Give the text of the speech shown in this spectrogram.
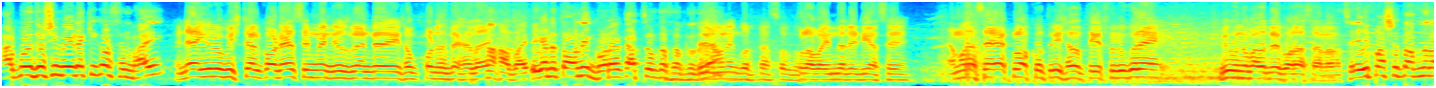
তারপরে জসিম এটা কি করছেন ভাই? এটা ইউরোপ স্টাইল কটেজ এমনি নিউজিল্যান্ডে এইসব কটেজ দেখা যায়। হ্যাঁ ভাই এখানে তো অনেক ঘরের কাজ চলতেছে আপনাদের হ্যাঁ, অনেক ঘর কাজ চলছে খোলা বাইন্দা রেডি আছে। আমার কাছে এক লক্ষ ত্রিশ হাজার থেকে শুরু করে বিভিন্ন বাজারের ঘর আছে আচ্ছা এই পাশে তো আপনারা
